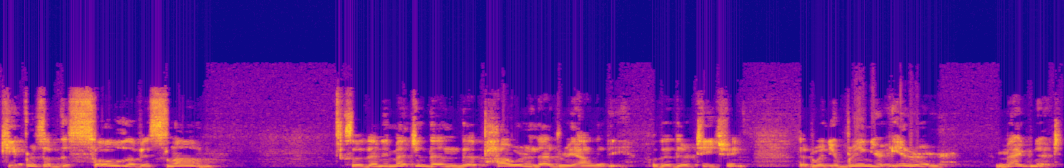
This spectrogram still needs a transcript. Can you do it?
keepers of the soul of Islam. So then imagine then the power in that reality that they're teaching that when you bring your inner magnet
